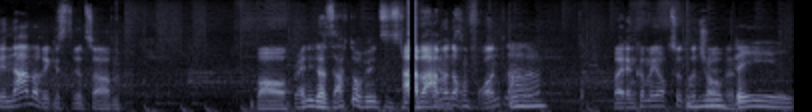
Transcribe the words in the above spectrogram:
den Namen registriert zu haben. Wow. Randy, das sagt doch wenigstens. Aber haben wir noch einen Frontlader? Weil dann können wir ja auch zu dritt schaufeln.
